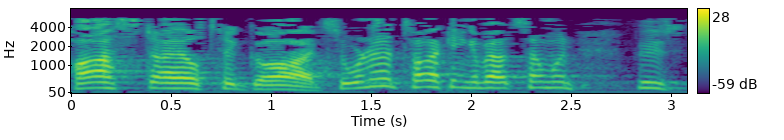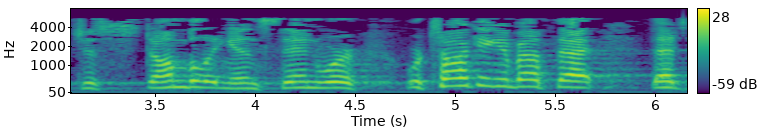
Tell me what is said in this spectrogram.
hostile to God. So we're not talking about someone who's just stumbling in sin. We're, we're talking about that, that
